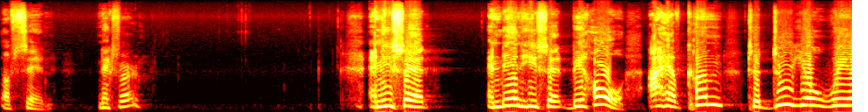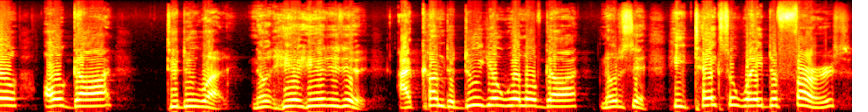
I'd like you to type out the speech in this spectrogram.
of sin. Next verse. And he said, and then he said, Behold, I have come to do your will, O God, to do what? No, here, here it is. I've come to do your will, O God. Notice it. He takes away the first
